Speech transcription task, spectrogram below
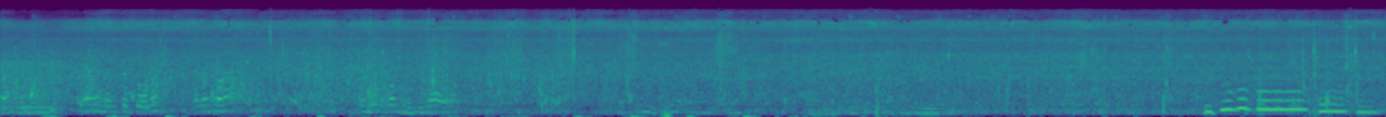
Man, eh, man tetto na. Ano ko na? Kanina ba mo siya? tấp điều men trên โอ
